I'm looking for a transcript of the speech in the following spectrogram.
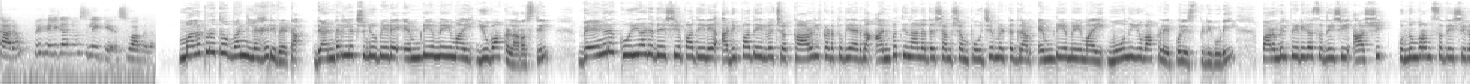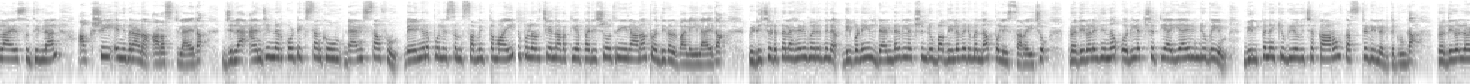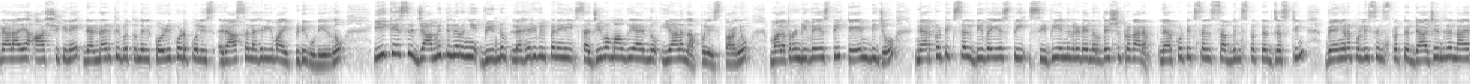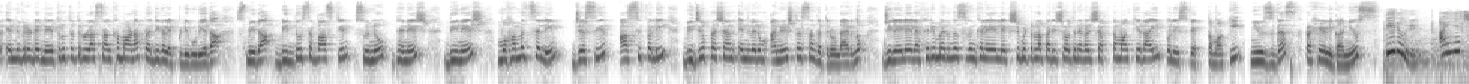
നമസ്കാരം. പ്രഹേളിക ന്യൂസിലേക്ക് സ്വാഗതം. മലപ്പുറത്ത് വൻ ലഹരിവേട്ട. രണ്ടര ലക്ഷം രൂപയുടെ എം ഡി എം എയുമായി യുവാക്കൾ അറസ്റ്റിൽ. വേങ്ങര കൂരിയാട് ദേശീയപാതയിലെ അടിപ്പാതയിൽ വെച്ച് കാറിൽ കടത്തുകയായിരുന്ന അൻപത്തിനാല് ദശാംശം പൂജ്യം എട്ട് ഗ്രാം എം ഡി എം എയുമായി മൂന്ന് യുവാക്കളെ പോലീസ് പിടികൂടി. പറമ്പിൽ പീടിക സ്വദേശി ആഷിഖ് കുന്നുംപുറം സ്വദേശികളായ സുധിൻലാൽ അക്ഷയ് എന്നിവരാണ് അറസ്റ്റിലായത്. ജില്ലാ ആന്റി നർക്കോട്ടിക് സംഘവും ഡാൻസ് സ്റ്റാഫും വേങ്ങര പോലീസും സംയുക്തമായി പുലർച്ചെ നടത്തിയ പരിശോധനയിലാണ് പ്രതികൾ വലയിലായത്. പിടിച്ചെടുത്ത ലഹരിമരുന്നിന് വിപണിയിൽ രണ്ടര ലക്ഷം രൂപ വില വരുമെന്ന് പോലീസ് അറിയിച്ചു. പ്രതികളിൽ നിന്ന് ഒരു ലക്ഷത്തി അയ്യായിരം രൂപയും വിൽപ്പനയ്ക്ക് ഉപയോഗിച്ച കാറും കസ്റ്റഡിയിലെടുത്തിട്ടുണ്ട്. പ്രതികളിലൊരാളായ ആഷിഖിനെ രണ്ടായിരത്തി ഇരുപത്തൊന്നിൽ കോഴിക്കോട് പോലീസ് രാസലഹരിയുമായി പിടികൂടിയിരുന്നു. ഈ കേസിൽ ജാമ്യത്തിലിറങ്ങി വീണ്ടും ലഹരി വിൽപ്പനയിൽ സജീവമാകുകയായിരുന്നു ഇയാളെന്ന് പോലീസ് പറഞ്ഞു. Malappuram DYSP K M Biju narcotic cell DYSP Sibi എന്നിവരുടെ നിർദ്ദേശപ്രകാരം narcotic cell sub inspector Justin Vengara police inspector Rajendran Nair എന്നിവരുടെ നേതൃത്വത്തിലുള്ള സംഘമാണ് പ്രതികളെ പിടികൂടിയത്. സ്മിത ബിന്ദു സെബാസ്റ്റ്യൻ സുനു ധനേഷ് ദിനേഷ് മുഹമ്മദ് സലീം ജസീർ ആസിഫ് അലി ബിജു പ്രശാന്ത് എന്നിവരും അന്വേഷണ സംഘത്തിലുണ്ടായിരുന്നു. ജില്ലയിലെ ലഹരിമരുന്ന് ശൃംഖലയെ ലക്ഷ്യമിട്ടുള്ള പരിശോധനകൾ ശക്തമാക്കിയതായി പോലീസ് വ്യക്തമാക്കി. News desk Prahelika news. തിരൂരിൽ ഐ എച്ച്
